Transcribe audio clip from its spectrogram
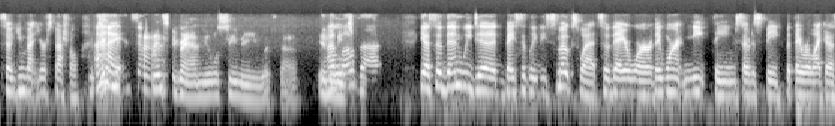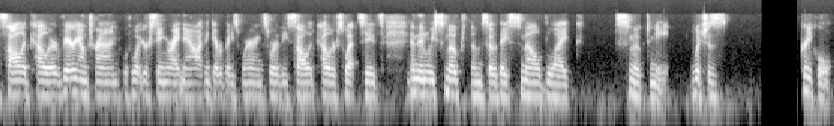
so you met you're special. so, on Instagram, you will see me with. Uh, in the I love that yeah so then we did basically these smoke sweats. So they were they weren't meat themed so to speak but they were like a solid color very on trend with what you're seeing right now. I think everybody's wearing sort of these solid color sweatsuits. And then we smoked them so they smelled like smoked meat which is pretty cool.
